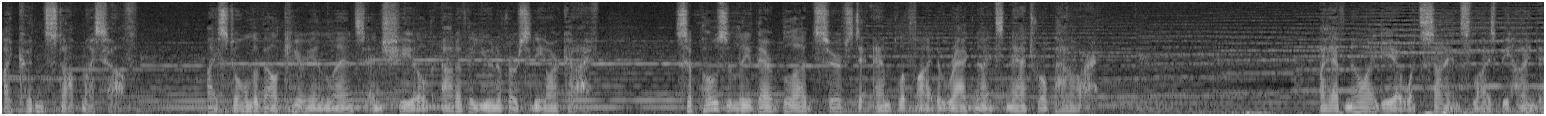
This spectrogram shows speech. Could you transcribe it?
I couldn't stop myself. I stole the Valkyrian lance and shield out of the university archive. Supposedly their blood serves to amplify the Ragnite's natural power. I have no idea what science lies behind it.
